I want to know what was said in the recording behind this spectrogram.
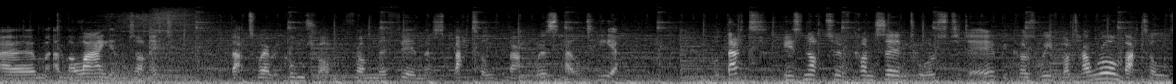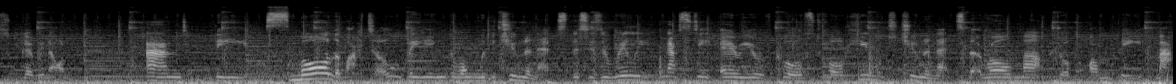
um, and the lions on it, that's where it comes from, from the famous battle that was held here. But that is not of concern to us today because we've got our own battles going on and the smaller battle being the one with the tuna nets. This is a really nasty area of coast for huge tuna nets that are all marked up on the map.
